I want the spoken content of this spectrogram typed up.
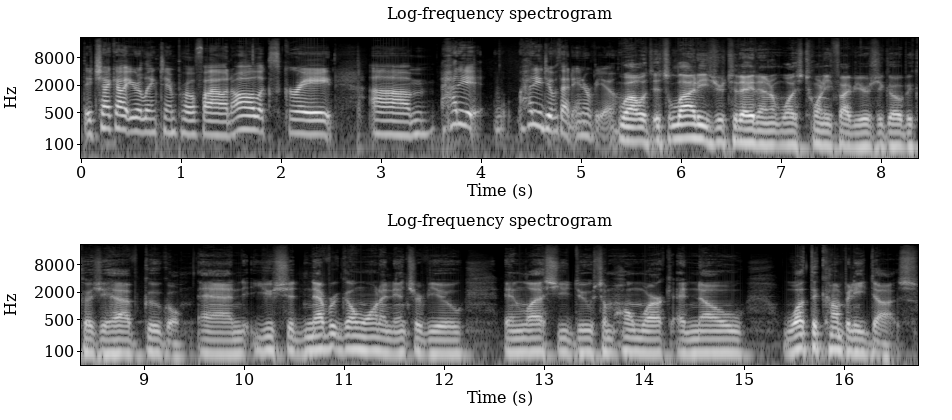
they check out your LinkedIn profile and all looks great, um, how do you how do you deal with that interview? Well, it's- it's a lot easier today than it was 25 years ago because you have Google. And you should never go on an interview unless you do some homework and know what the company does.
